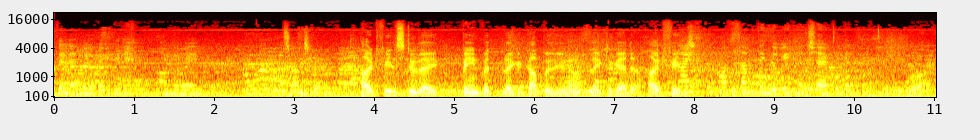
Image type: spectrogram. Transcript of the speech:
Still a new baby on the way. Sounds good. How it feels to like paint with like a couple, you know, like together. How it feels. Nice to have something that we can share together. Wow.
